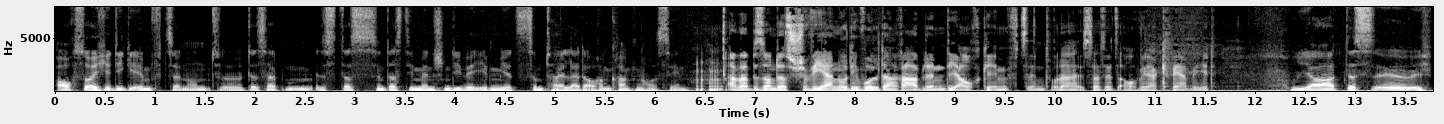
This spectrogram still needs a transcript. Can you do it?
auch solche, die geimpft sind. Und äh, deshalb ist das, sind das die Menschen, die wir eben jetzt zum Teil leider auch im Krankenhaus sehen. Mhm. Aber besonders schwer nur die Vulnerablen, die auch geimpft sind. Oder ist das jetzt auch wieder querbeet? Ja, das, äh, ich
